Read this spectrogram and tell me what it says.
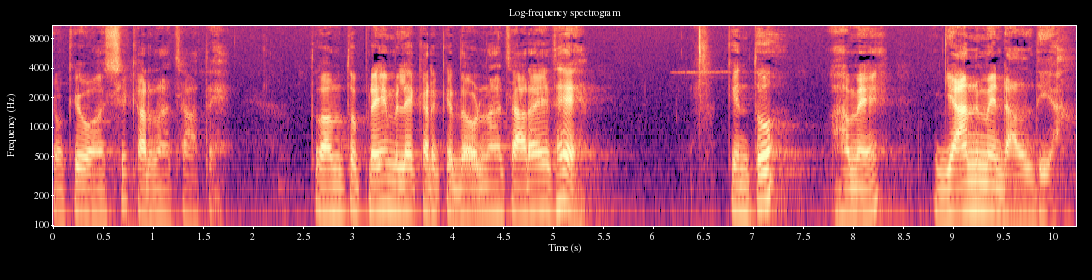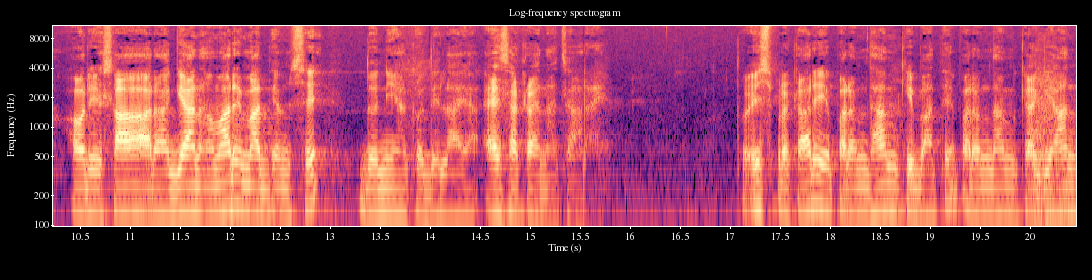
क्योंकि वो हँसी करना चाहते हैं। तो हम तो प्रेम लेकर के दौड़ना चाह रहे थे, किंतु हमें ज्ञान में डाल दिया और ये सारा ज्ञान हमारे माध्यम से दुनिया को दिलाया, ऐसा कहना चाह रहे हैं। तो इस प्रकार ये परमधाम की बातें परमधाम का ज्ञान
